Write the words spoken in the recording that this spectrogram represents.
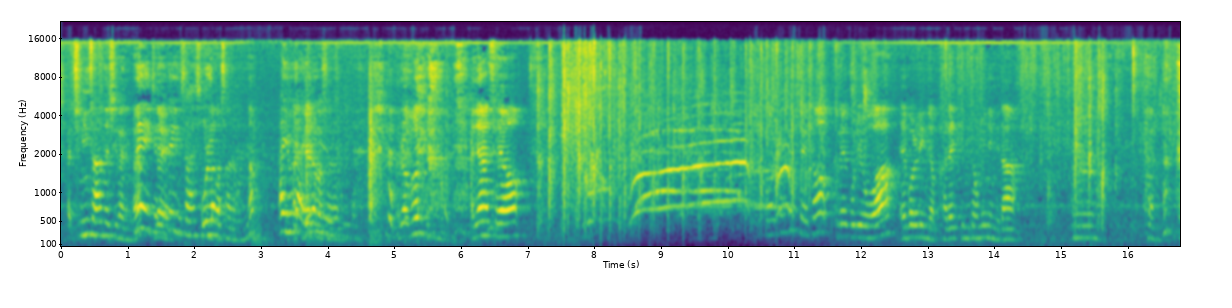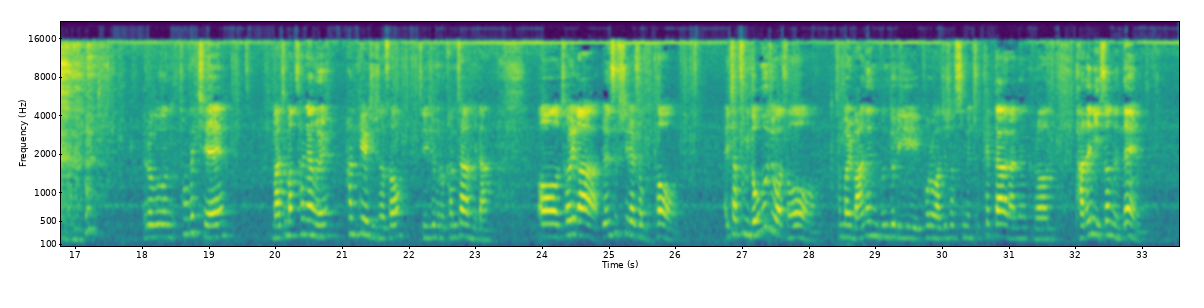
아, 지금 인사하는 시간인가요? 네, 이제 무대 인사 하시면 올라가서 하는 건나? 아 여기 아, 아, 내려가서요. 내려가서요. 여러분, 안녕하세요. 콘서트에서 그레고리오와 에벌린 역할의 김경민입니다. 음, 여러분, 청새치의 마지막 사냥을 함께 해주셔서 진심으로 감사합니다. 어, 저희가 연습실에서부터 이 작품이 너무 좋아서 정말 많은 분들이 보러 와주셨으면 좋겠다라는 그런 바람이 있었는데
